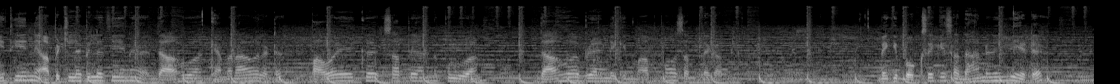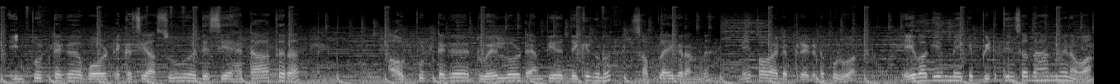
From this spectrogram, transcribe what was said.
මේ තියෙන්නේ අපිට ලැබිල තියෙන දාහවා කැමරාවලට පව එක සපයන්න පුළුවන්. දාහවා බ්‍රෑන්් එකින් අපාව සප්ල එකක්. මේක බොක්ස එක සඳහන්න නිල්ලියට ඉන්පුට් එක බෝල්ට් එකසි අසුව දෙසිය හැට අතරත් අවුට්පුට් එක ටුවල්ලෝඩ් ඇම්පිය දෙකගුණුත් සප්ලයි කරන්න මේ පව ඇඩප්ටරකට පුළුවන්. ඒ වගේ මේක පිටිතින් සඳහන් වෙනවා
